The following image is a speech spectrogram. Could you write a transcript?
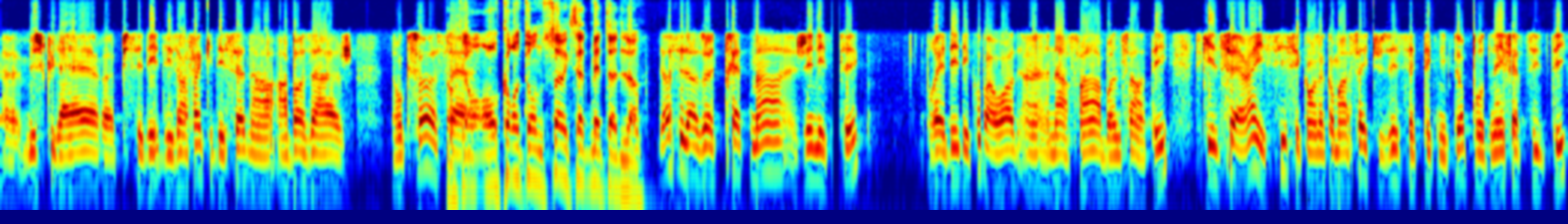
euh musculaires, euh, puis c'est des, des, enfants qui décèdent en, en bas âge. Donc ça, ça on, on, contourne ça avec cette méthode-là. Là, c'est dans un traitement génétique pour aider des couples à avoir un, enfant en bonne santé. Ce qui est différent ici, c'est qu'on a commencé à utiliser cette technique-là pour de l'infertilité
